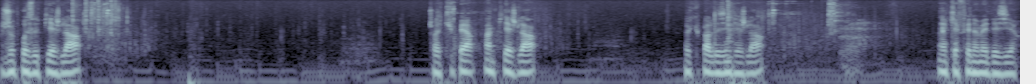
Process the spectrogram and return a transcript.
Je pose le piège là. Je récupère un piège là. Je récupère le deuxième piège là. Un café nommé désir.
